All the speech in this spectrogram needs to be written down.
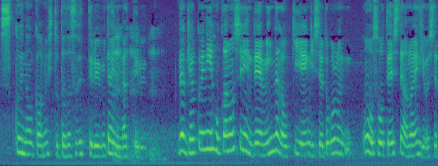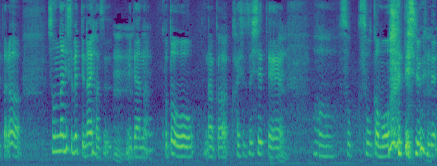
すっごいなんかあの人ダダ滑ってるみたいになってる。で逆に他のシーンでみんなが大きい演技してるところを想定してあの演技をしてたらそんなに滑ってないはずうんみたいなことをなんか解説してて、ああそそうかもって自分で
